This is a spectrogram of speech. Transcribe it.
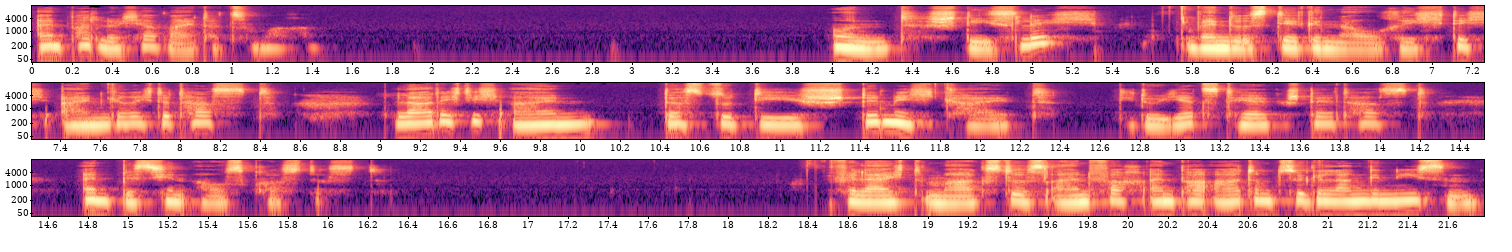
ein paar Löcher weiterzumachen. Und schließlich, wenn du es dir genau richtig eingerichtet hast, lade ich dich ein, dass du die Stimmigkeit, die du jetzt hergestellt hast, ein bisschen auskostest. Vielleicht magst du es einfach ein paar Atemzüge lang genießen,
